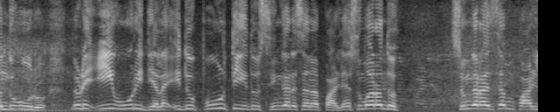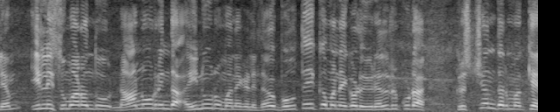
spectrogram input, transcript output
ಒಂದು ಊರು. ನೋಡಿ, ಈ ಊರಿದೆಯಲ್ಲ, ಇದು ಪೂರ್ತಿ ಇದು ಸಿಂಗರಸನ ಪಾಳ್ಯ. ಸುಮಾರೊಂದು ಸುಂಗರಾಜಂ ಪಾಳ್ಯಂ. ಇಲ್ಲಿ ಸುಮಾರೊಂದು ನಾನೂರಿಂದ ಐನೂರು ಮನೆಗಳಿದ್ದಾವೆ. ಬಹುತೇಕ ಮನೆಗಳು ಇವರೆಲ್ಲರೂ ಕೂಡ ಕ್ರಿಶ್ಚಿಯನ್ ಧರ್ಮಕ್ಕೆ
